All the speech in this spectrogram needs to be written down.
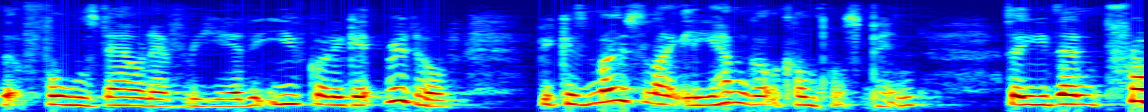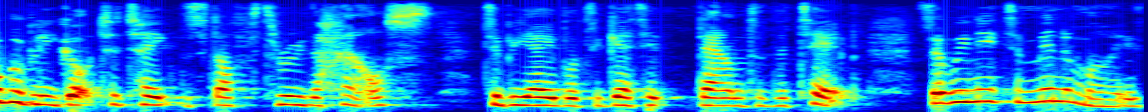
that falls down every year that you've got to get rid of because most likely you haven't got a compost bin. So you've then probably got to take the stuff through the house to be able to get it down to the tip. So we need to minimize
